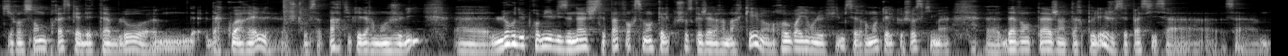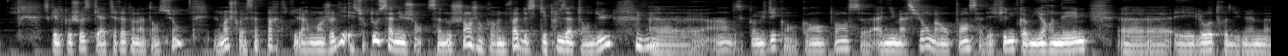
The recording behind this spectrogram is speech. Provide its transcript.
qui ressemblent presque à des tableaux d'aquarelle. Je trouve ça particulièrement joli. lors du premier visionnage, c'est pas forcément quelque chose que j'avais remarqué, mais en revoyant le film, c'est vraiment quelque chose qui m'a euh, davantage interpellé. Je sais pas si ça, ça c'est quelque chose qui a attiré ton attention, mais moi je trouvais ça particulièrement joli et surtout ça nous change, ça nous change encore une fois de ce qui est plus attendu. Mhm. euh, hein, parce que comme je dis, quand, quand on pense animation, ben on pense à des films comme Your Name euh, et l'autre du même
